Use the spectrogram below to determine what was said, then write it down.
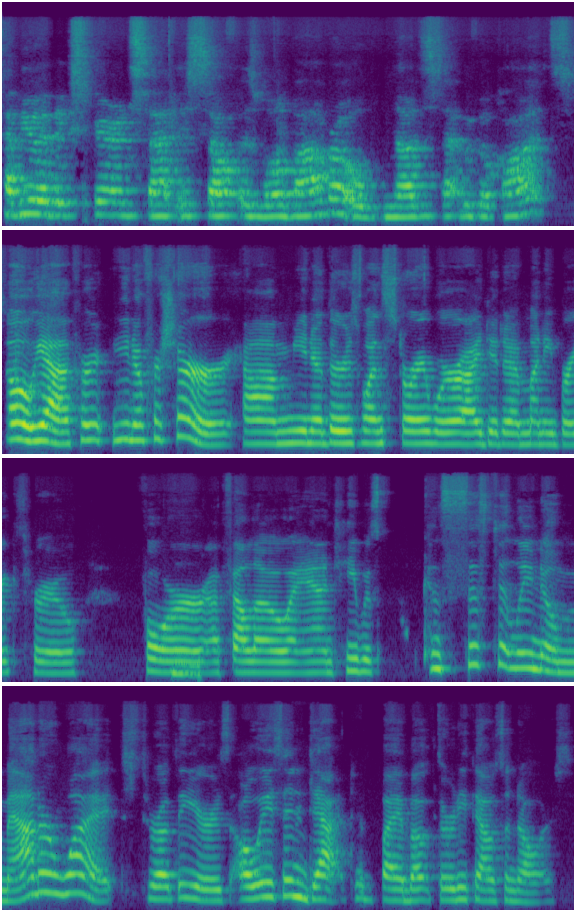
Have you ever experienced that yourself as well, Barbara, or noticed that with your clients? Oh yeah, for you know for sure. Um, you know, there's one story where I did a money breakthrough for a fellow, and he was consistently, no matter what, throughout the years, always in debt by about thirty thousand dollars.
